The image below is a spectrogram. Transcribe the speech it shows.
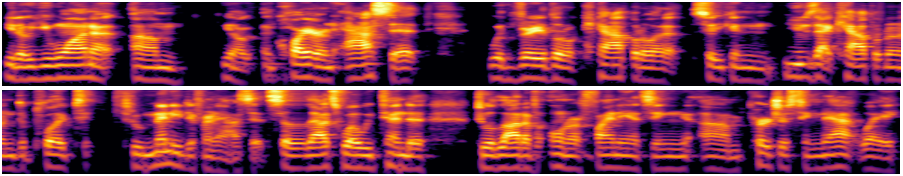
you know, you want to, um, you know, acquire an asset with very little capital so you can use that capital and deploy it through many different assets so that's why we tend to do a lot of owner financing um, purchasing that way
